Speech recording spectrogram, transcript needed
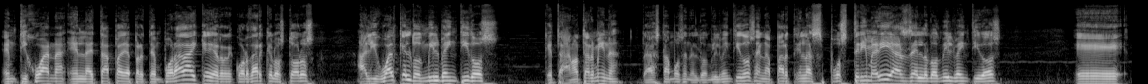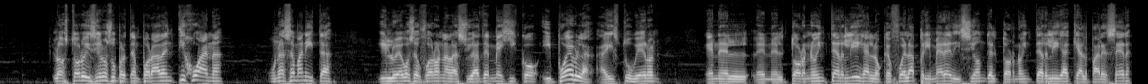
en Tijuana en la etapa de pretemporada. Hay que recordar que los toros al igual que el 2022, que todavía no termina, ya estamos en el 2022, en, la parte, en las postrimerías del 2022, eh, los toros hicieron su pretemporada en Tijuana, una semanita, y luego se fueron a la Ciudad de México y Puebla. Ahí estuvieron en el, en el torneo Interliga, en lo que fue la primera edición del torneo Interliga, que al parecer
